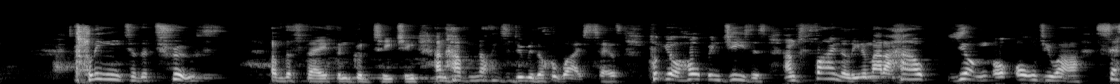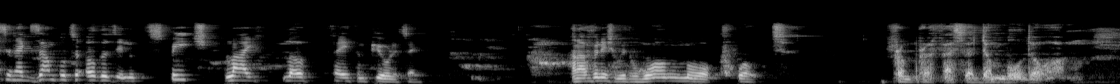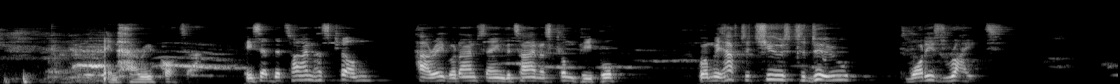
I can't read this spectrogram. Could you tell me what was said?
Cling to the truth of the faith and good teaching and have nothing to do with all wives' tales. Put your hope in Jesus. And finally, no matter how young or old you are, set an example to others in speech, life, love, faith, and purity. And I finish with one more quote from Professor Dumbledore in Harry Potter. He said, The time has come, Harry, but I'm saying the time has come, people, when we have to choose to do what is right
